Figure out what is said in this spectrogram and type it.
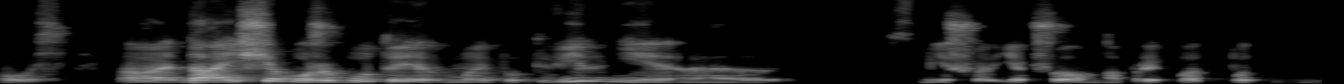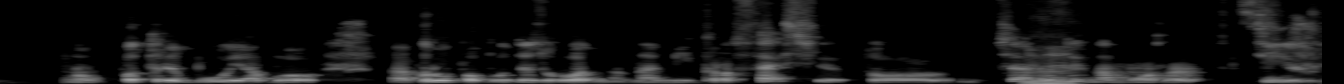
Ось. Е, да, і ще може бути, ми тут вільні, е, смішно, якщо, наприклад, по, ну, потребує або група буде згодна на мікросесію, то ця Мгм. людина може в цій ж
